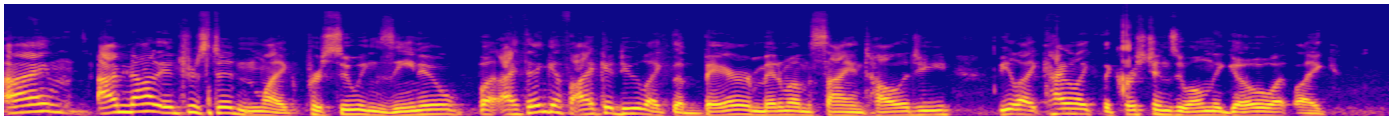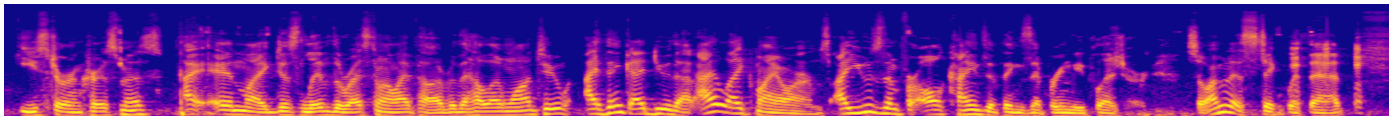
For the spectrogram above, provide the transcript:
I'm I'm not interested in like pursuing Xenu, but I think if I could do like the bare minimum Scientology, be like kind of like the Christians who only go at like Easter and Christmas, I, and like just live the rest of my life however the hell I want to. I think I'd do that. I like my arms. I use them for all kinds of things that bring me pleasure. So I'm going to stick with that.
